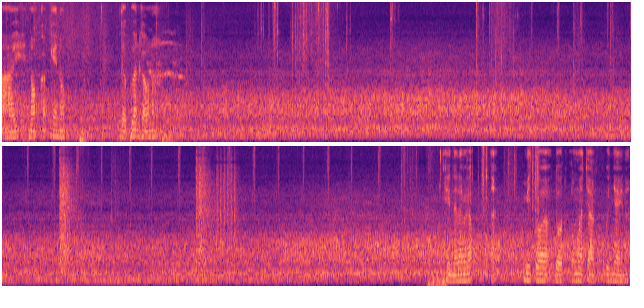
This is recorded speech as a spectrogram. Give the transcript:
ตาย น็อกครับแค่น็อกเหลือเพื่อนเขานะเห็นอะไรไหมครับ มีตัวโดดลงมาจากปืนใหญ่นะ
